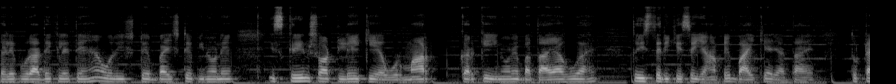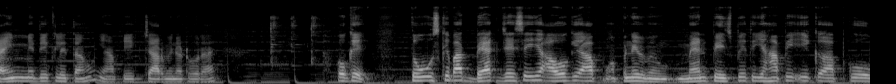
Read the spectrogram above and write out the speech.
पहले पूरा देख लेते हैं और स्टेप बाय स्टेप इन्होंने स्क्रीन शॉट ले के और मार्क करके इन्होंने बताया हुआ है। तो इस तरीके से यहाँ पर बाई किया जाता है। तो टाइम में देख लेता हूँ। यहाँ पर एक चार मिनट हो रहा है। ओके तो उसके बाद बैक जैसे ही आओगे आप अपने मेन पेज पे तो यहाँ पे एक आपको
